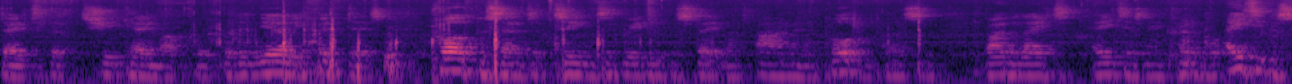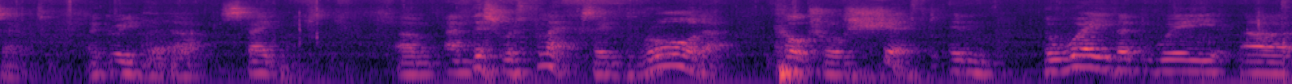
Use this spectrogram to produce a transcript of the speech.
data that she came up with. But in the early 50s, 12% of teens agreed with the statement, I'm an important person. By the late 80s, an incredible 80% agreed with that statement. Um, and this reflects a broader cultural shift in the way that we uh,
